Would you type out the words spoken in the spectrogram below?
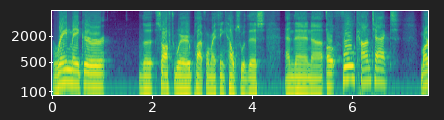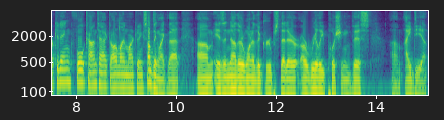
Rainmaker the software platform I think helps with this. And then uh, oh, full contact marketing, full contact online marketing, something like that, um, is another one of the groups that are, are really pushing this um, idea.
